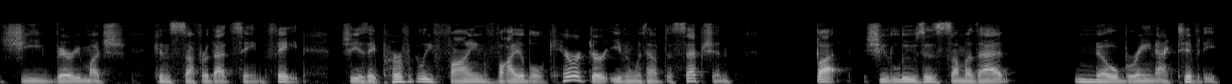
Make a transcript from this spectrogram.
she very much can suffer that same fate. She is a perfectly fine, viable character even without deception, but she loses some of that no brain activity.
